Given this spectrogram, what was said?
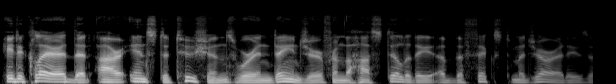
He declared that our institutions were in danger from the hostility of the fixed majorities of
